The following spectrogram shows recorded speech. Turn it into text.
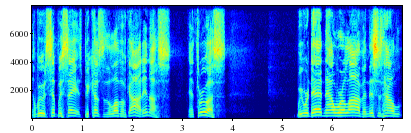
And we would simply say it's because of the love of God in us and through us. We were dead, now we're alive, and this is how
